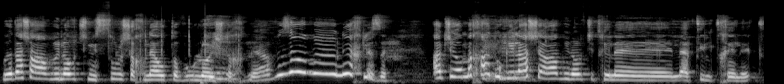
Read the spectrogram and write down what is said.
הוא ידע שהרב רבינוביץ' ניסו לשכנע אותו והוא לא השתכנע, וזהו, והניח לזה. עד שיום אחד הוא גילה שהרב בינוביץ' התחיל אה, להטיל תכלת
